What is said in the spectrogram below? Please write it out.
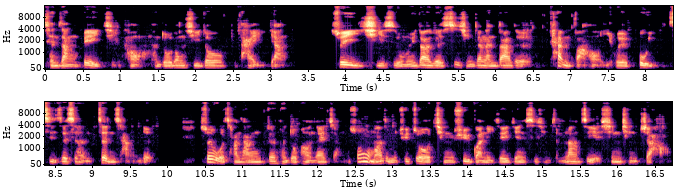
成长背景哈，很多东西都不太一样。所以其实我们遇到一个事情，当然大家的。看法哈也会不一致，这是很正常的。所以我常常跟很多朋友在讲，说我们要怎么去做情绪管理这一件事情，怎么让自己的心情比较好。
